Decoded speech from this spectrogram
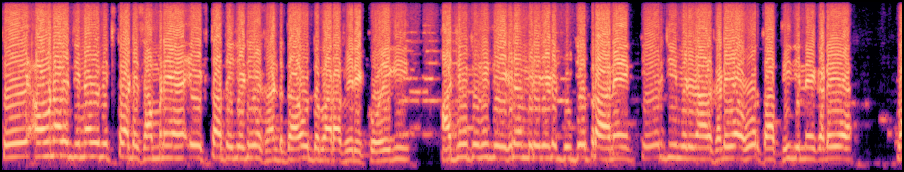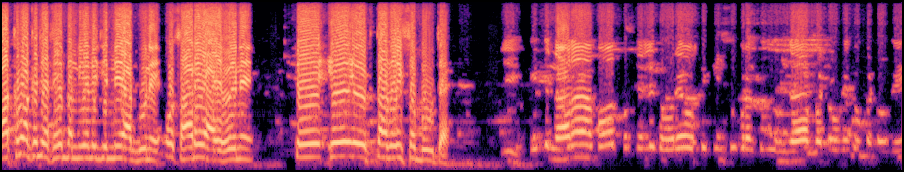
ਤੇ ਆਉਣ ਵਾਲੇ ਦਿਨਾਂ ਦੇ ਵਿੱਚ ਤੁਹਾਡੇ ਸਾਹਮਣੇ ਆ ਏਕਤਾ ਤੇ ਜਿਹੜੀ ਅਖੰਡਤਾ ਉਹ ਦੁਬਾਰਾ ਫਿਰ ਇੱਕ ਹੋਏਗੀ। ਅੱਜ ਵੀ ਤੁਸੀਂ ਦੇਖ ਰਹੇ ਹੋ ਮੇਰੇ ਜਿਹੜੇ ਦੂਜੇ ਭਰਾ ਨੇ ਕੇਰ ਜੀ ਮੇਰੇ ਨਾਲ ਖੜੇ ਆ ਹੋਰ ਸਾਥੀ ਜਿੰਨੇ ਖੜੇ ਆ ਵੱਖ-ਵੱਖ ਜਥੇਬੰਦੀਆਂ ਦੇ ਜਿੰਨੇ ਆਗੂ ਨੇ ਉਹ ਸਾਰੇ ਆਏ ਹੋਏ ਨੇ ਤੇ ਇਹ ਏਕਤਾ ਦਾ ਹੀ ਸਬੂਤ ਹੈ। ਜੀ ਇੱਕ ਨਾਰਾ ਬਹੁਤ ਪ੍ਰਚਲਿਤ ਹੋ ਰਿਹਾ ਉਸ ਤੇ ਕਿੰਤੂ ਪਰੰਤੂ ਵੀ ਹੁੰਦਾ ਹੈ, ਬਟੋਗੇ ਤੋਂ ਬਟੋਗੇ।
